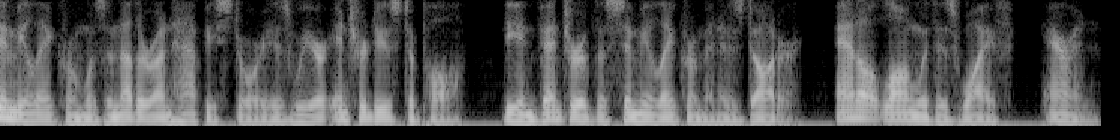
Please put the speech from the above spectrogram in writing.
Simulacrum was another unhappy story as we are introduced to Paul, the inventor of the simulacrum, and his daughter, Anna, along with his wife, Erin.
